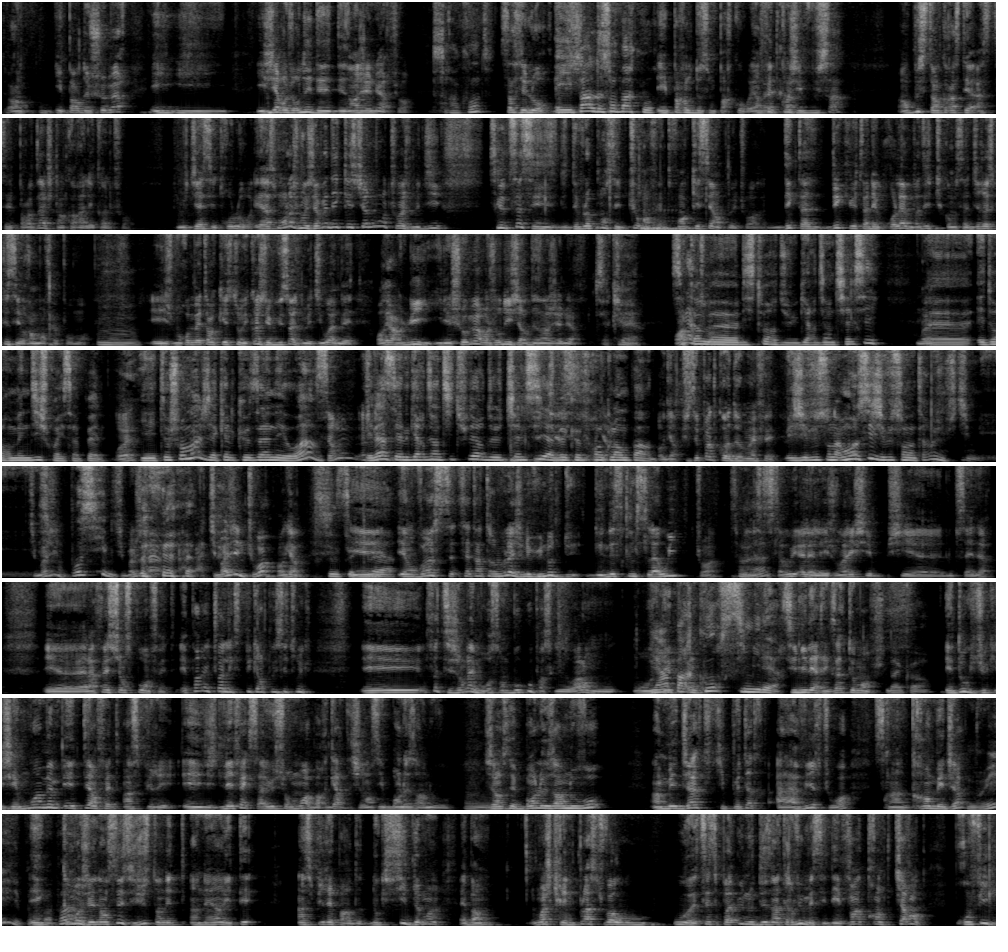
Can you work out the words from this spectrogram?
il part de chômeur et il, il gère aujourd'hui des, des, ingénieurs, tu vois. Tu te rends compte? Ça c'est lourd. et il parle de son parcours. Et il parle de son parcours. Et en fait, quand j'ai vu ça, en plus, c'était encore à cette, cette période-là, j'étais encore à l'école, tu vois. Je me dis, ah, c'est trop lourd. Et à ce moment-là, j'avais des questionnements, tu vois. Je me dis, parce que ça, c'est, le développement, c'est dur en fait. Faut encaisser un peu, tu vois. Dès que tu dès que as des problèmes, vas-y, tu commences à dire est-ce que c'est vraiment fait pour moi? Mm. Et je me remettais en question. Et quand j'ai vu ça, je me dis ouais, mais regarde, lui, il est chômeur, aujourd'hui, il gère des ingénieurs. C'est clair. c'est comme euh, l'histoire du gardien de Chelsea. Euh, Edouard Mendy, je crois, il s'appelle. Ouais. Il était au chômage il y a quelques années au Havre. Sérieux? Et là, c'est le gardien titulaire de Chelsea, avec Frank Lampard. Regarde, tu sais pas de quoi demain est fait. J'ai vu son, moi aussi, j'ai vu son interview, je me suis dit, mais T'imagines possible. T'imagines ah bah, T'imagines, tu vois Regarde. Et, et, en voyant cette interview-là, j'en ai vu une autre de Nesrin Slaoui, tu vois. Ouais. Slaoui, elle, elle est journaliste chez, chez euh, Loopsider. Et euh, elle a fait Sciences Po, en fait. Et pareil, tu vois, elle explique un peu ces trucs. Et en fait, ces gens-là, ils me ressemblent beaucoup parce que voilà, on, on Il y a un parcours similaire. Similaire, exactement. D'accord. Et donc, j'ai moi-même été en fait inspiré. Et l'effet que ça a eu sur moi, bah regarde, j'ai lancé Banlieusard Nouveau. Mmh. J'ai lancé Banlieusard Nouveau un média qui peut-être à l'avenir, tu vois, sera un grand média. Oui, et comment je l'ai lancé, c'est juste en, en, ayant été inspiré par d'autres. Donc si demain, eh ben, moi je crée une place, tu vois, où, où euh, c'est pas une ou deux interviews, mais c'est des 20, 30, 40 profils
